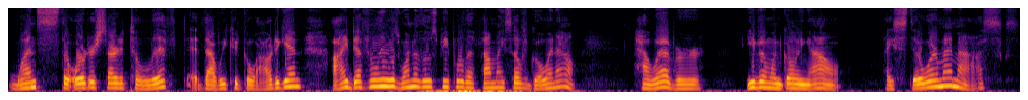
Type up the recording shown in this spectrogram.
once the order started to lift eh, that we could go out again, I definitely was one of those people that found myself going out. However, even when going out, I still wear my masks.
